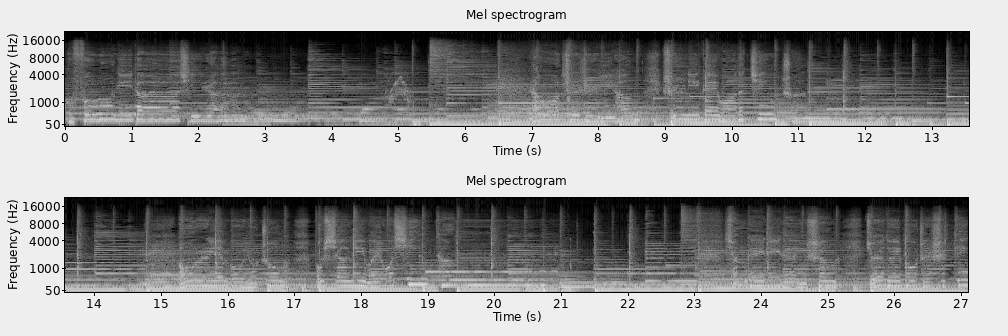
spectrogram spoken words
辜负你的信任，让我持之以恒，是你给我的青春。我心疼。想给你的一生绝对不只是听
